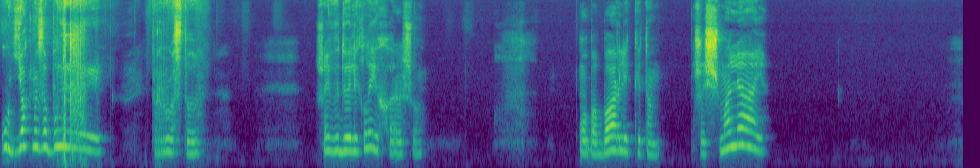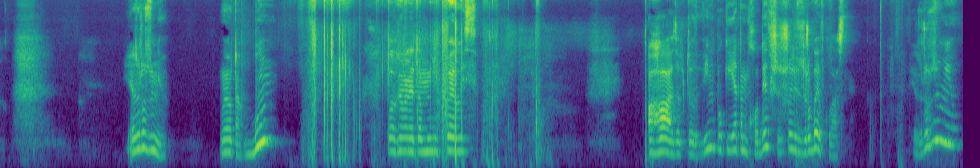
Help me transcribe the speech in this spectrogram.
У, як ми забили! Просто. Ще й відволікли їх хорошо. Оба барліки там щось шмаляє. Я зрозумів. Ми отак бум. Поки вони там лупились. Ага, тобто він, поки я там ходив, щось зробив класне. Я зрозумів.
